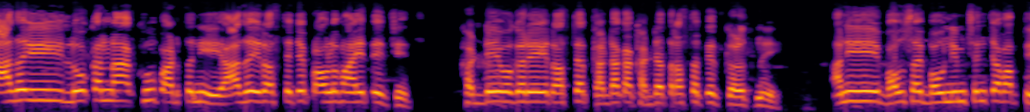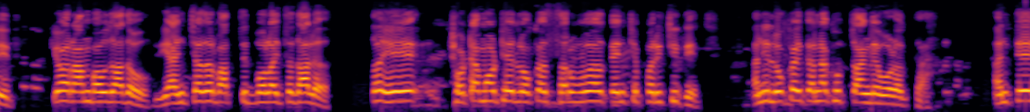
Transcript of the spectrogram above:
आजही लोकांना खूप अडचणी आजही रस्त्याचे प्रॉब्लेम आहे तेच खड्डे वगैरे रस्त्यात खड्डा का खड्ड्यात रस्ता तेच कळत नाही. आणि भाऊसाहेब भाऊ निमसेंच्या बाबतीत किंवा रामभाऊ जाधव यांच्या जर बाबतीत बोलायचं झालं तर हे छोट्या मोठे लोक सर्व त्यांचे परिचित आहेत. आणि लोकही त्यांना खूप चांगले ओळखतात. आणि ते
